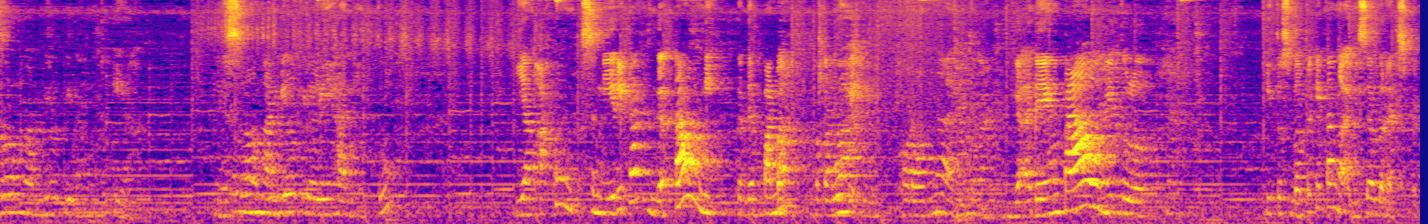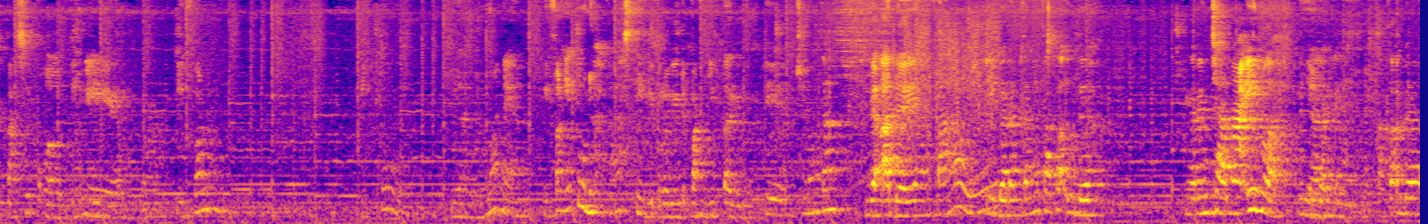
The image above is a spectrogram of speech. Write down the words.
nyesel ngambil pilihan itu iya nyesel ngambil pilihan itu. Yang aku sendiri kan nggak tahu nih ke depannya bakal wah corona gitu kan. Nggak ada yang tahu gitu loh. Itu sebabnya kita nggak bisa berekspektasi terlalu tinggi iya even itu ya gimana ya? Even itu udah pasti gitu loh di depan kita gitu. Iya cuman kan nggak ada yang tahu. ibaratnya kakak udah ngerencanain lah Iya. ibaratnya. Kakak udah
